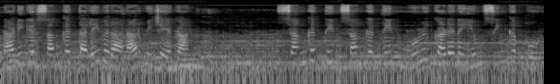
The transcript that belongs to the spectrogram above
நடிகர் சங்க தலைவரானார் விஜயகாந்த். சங்கத்தின் சங்கத்தின் முழு கடனையும் சிங்கப்பூர்.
